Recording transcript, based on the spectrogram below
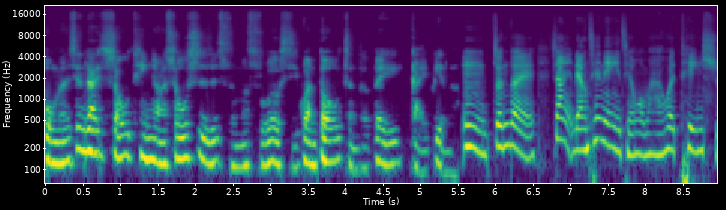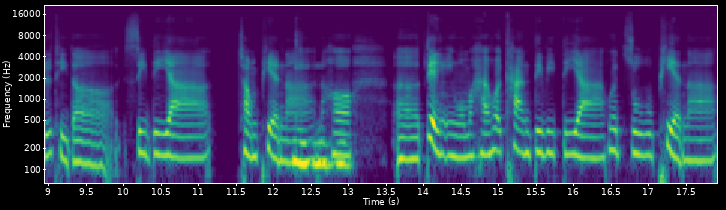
我们现在收听啊、收视什么，所有习惯都整个被改变了。嗯，真的诶，像两千年以前，我们还会听实体的 CD 啊、唱片啊，嗯嗯然后呃电影我们还会看 DVD 啊，会租片啊，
